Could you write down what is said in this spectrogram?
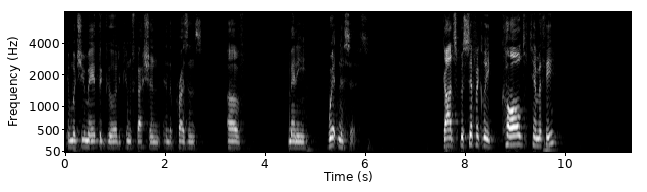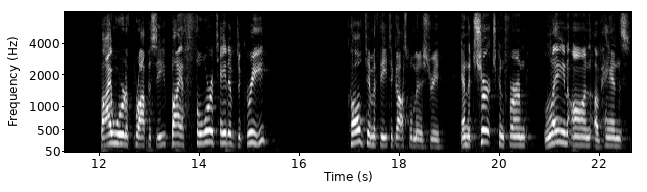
in which you made the good confession in the presence of many witnesses. God specifically called Timothy by word of prophecy, by authoritative decree, called Timothy to gospel ministry, and the church confirmed laying on of hands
